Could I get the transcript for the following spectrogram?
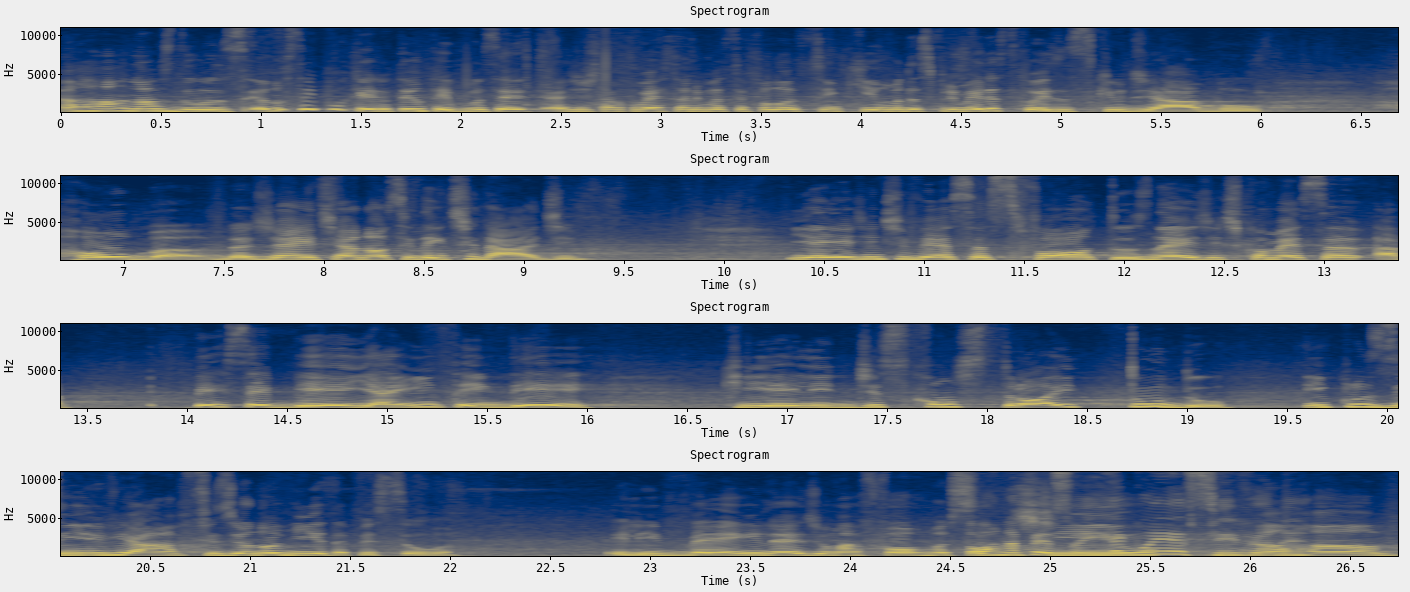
aham, uhum, nós duas. Eu não sei porquê, já tem um tempo. Você, a gente estava conversando e você falou assim que uma das primeiras coisas que o diabo rouba da gente é a nossa identidade. E aí a gente vê essas fotos, né? A gente começa a perceber e a entender que ele desconstrói tudo, inclusive a fisionomia da pessoa. Ele vem, né, de uma forma Torna sutil, a pessoa irreconhecível, uhum, né?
